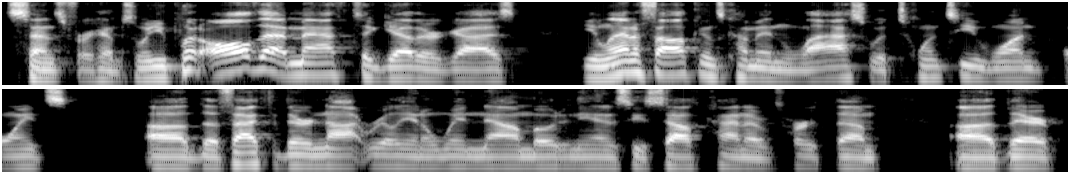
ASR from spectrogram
sense for him. So when you put all that math together, guys, the Atlanta Falcons come in last with 21 points. Uh, the fact that they're not really in a win now mode in the NFC South kind of hurt them uh, there.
